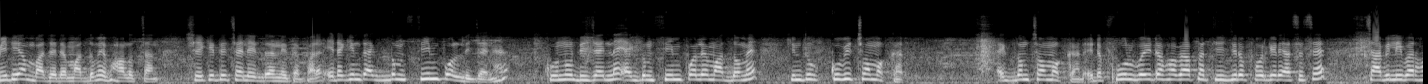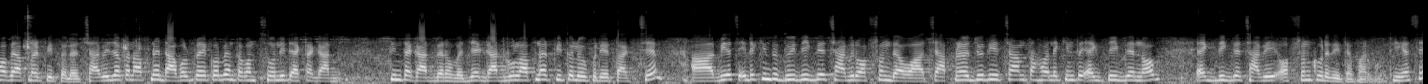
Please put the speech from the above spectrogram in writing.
মিডিয়াম বাজেটের মাধ্যমে ভালো চান সেক্ষেত্রে চাইলে এটা নিতে পারেন। এটা কিন্তু একদম সিম্পল ডিজাইন হ্যাঁ? কোনো ডিজাইন নেই, একদম সিম্পলের মাধ্যমে, কিন্তু খুবই চমৎকার। একদম চমৎকার। এটা ফুল বইটা হবে আপনার থ্রি জিরো ফোর গেট এসেসের চাবি লিভার হবে আপনার পিতলের। চাবি যখন আপনি ডাবল প্লে করবেন, তখন সলিড একটা গার্ড তিনটা গার্ড বের হবে। যে গার্ডগুলো আপনার পিতলের উপরে থাকছে আর বিএস, এটা কিন্তু দুই দিক দিয়ে চাবির অপশন দেওয়া আছে। আপনারা যদি চান, তাহলে কিন্তু এক দিক দিয়ে নব এক দিক দিয়ে চাবি অপশন করে দিতে পারব, ঠিক আছে?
